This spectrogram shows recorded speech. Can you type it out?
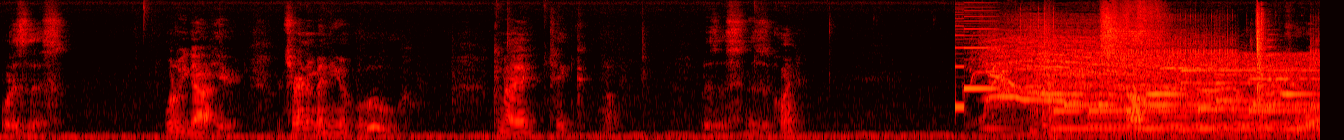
What is this? What do we got here? Return to menu. Ooh. Can I take. No. What is this? This is a coin? Oh. Cool.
